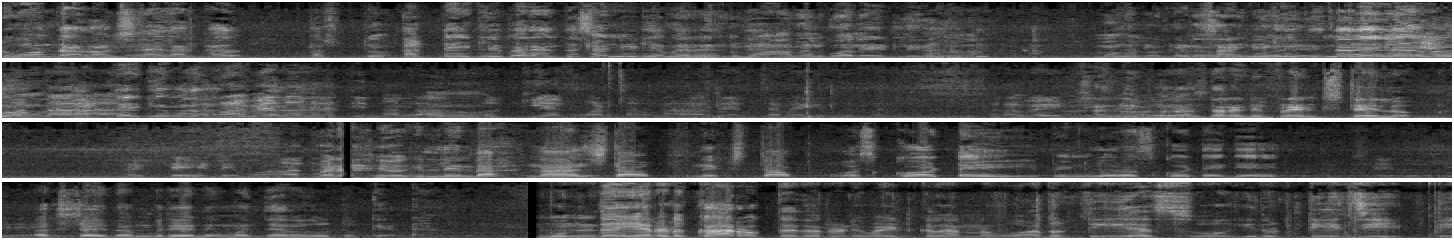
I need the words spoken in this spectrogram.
ಇವೊಂದು ಅದೊಂದು ಸ್ಟೈಲ್ ಅಂಕಲ್? ಅಷ್ಟು ತಟ್ಟೆ ಇಡ್ಲಿ ಬೇರೆ ಅಂತ ಸಣ್ಣ ಇಡ್ಲಿ ಬೇರೆ ಅಂತ. ಆಮೇಲೆ ಗೋಲೆ ಇಡ್ಲಿ. ಮಂಗಳೂರು ಕಡೆ ಸಣ್ಣ ಇಡ್ಲಿ ತಿನ್ನೋದೇ ಇಲ್ಲ ಏನ್ ಅವ್ನು. ಇಡ್ಲಿ ಮಾತ್ರ. ರವೆದಾದ್ರೆ ತಿನ್ನಲ್ಲ. ಅಕ್ಕಿ ಹಾಕಿ ಮಾಡ್ತಾರಲ್ಲ ಅದೇ ಚೆನ್ನಾಗಿರ್ತದೆ ನಂಗೆ. ರವೆ ಇಡ್ಲಿ ಸಂದೀಪನ ಒಂಥರ ಡಿಫ್ರೆಂಟ್ ಸ್ಟೈಲು ತಟ್ಟೆ ಇಡ್ಲಿ ಮಾತ್ರ. ಬರ ಇವಾಗ ಇಲ್ಲಿಂದ non stop next stop Hoskote Bengaluru ಹೊಸಕೋಟೆಗೆ. ಅಕ್ಷಯ್ ದಮ್ ಬಿರಿಯಾನಿಗೆ ಮಧ್ಯಾಹ್ನದ ಊಟಕ್ಕೆ. ಮುಂದೆ ಎರಡು ಕಾರ್ ಹೋಗ್ತಾ ಇದಾವೆ ನೋಡಿ ವೈಟ್ ಕಲರ್ ನಾವು. ಅದು ಟಿ ಎಸ್ ಇದು ಟಿ ಜಿ ಟಿ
